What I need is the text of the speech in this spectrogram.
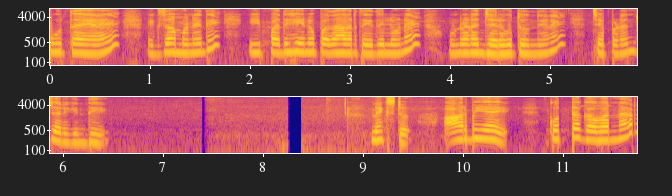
పూర్తయ్యాయి. ఎగ్జామ్ అనేది ఈ పదిహేను పదహారు తేదీలోనే ఉండడం జరుగుతుందని చెప్పడం జరిగింది. నెక్స్ట్ ఆర్బీఐ కొత్త గవర్నర్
